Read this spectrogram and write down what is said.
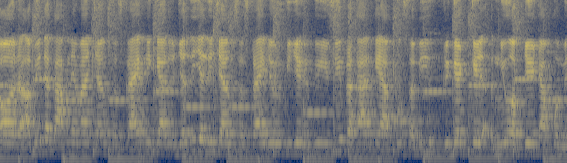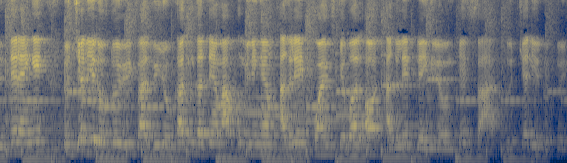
और अभी तक आपने हमारे चैनल सब्सक्राइब नहीं किया तो जल्दी जल्दी चैनल सब्सक्राइब ज़रूर कीजिएगा, क्योंकि इसी प्रकार के आपको सभी क्रिकेट के न्यू अपडेट आपको मिलते रहेंगे। तो चलिए दोस्तों, एक बार वीडियो खत्म करते हैं। हम आपको मिलेंगे हम अगले पॉइंट्स टेबल और अगले प्लेइंग इलेवन के साथ। तो चलिए दोस्तों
